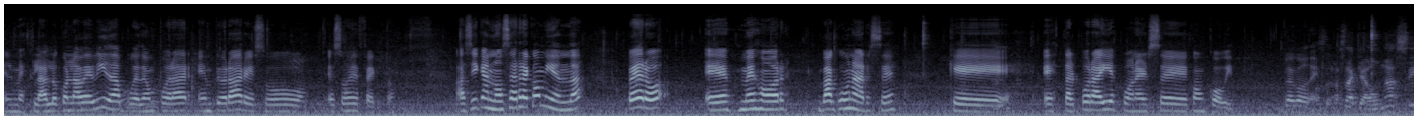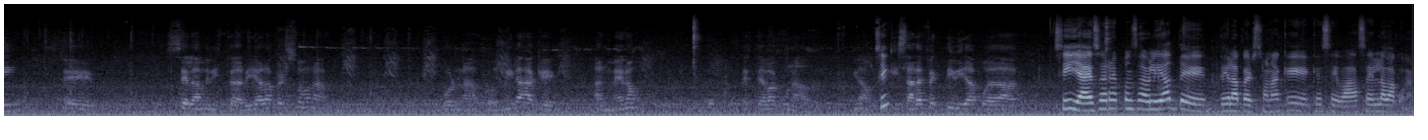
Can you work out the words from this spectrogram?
el mezclarlo con la bebida puede empeorar, empeorar eso- esos efectos. Así que no se recomienda, pero es mejor vacunarse que estar por ahí y exponerse con COVID luego de. O sea que aún así eh, se le administraría a la persona por, la, por miras a que al menos esté vacunado. Digamos, Sí. quizá la efectividad pueda... Sí, ya eso es responsabilidad de, de la persona que, que se va a hacer la vacuna.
